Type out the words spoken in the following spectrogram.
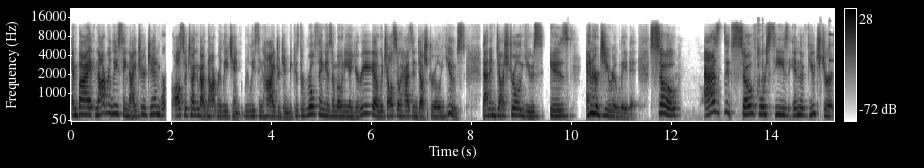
And by not releasing nitrogen, we're also talking about not releasing, releasing hydrogen because the real thing is ammonia urea, which also has industrial use. That industrial use is energy related. So as it so foresees in the future,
